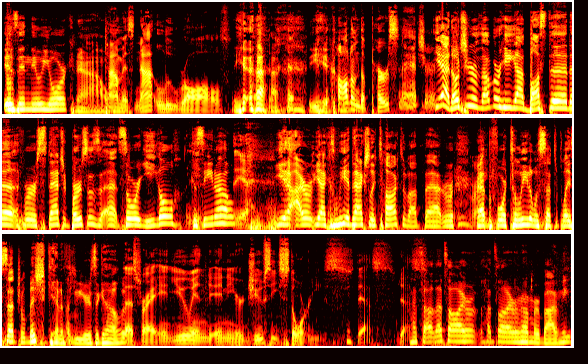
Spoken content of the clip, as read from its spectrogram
is in New York now. Thomas, not Lou Rawls. Yeah. You called him the purse snatcher? Yeah, don't you remember he got busted uh, for snatching purses at Soaring Eagle Casino? Yeah. Yeah, I yeah, because we had actually talked about that right Right. before Toledo was set to play Central Michigan a few years ago. That's right. And you and, and your juicy stories. Yes. Yes. That's all. That's all I. That's all I remember about him. He,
